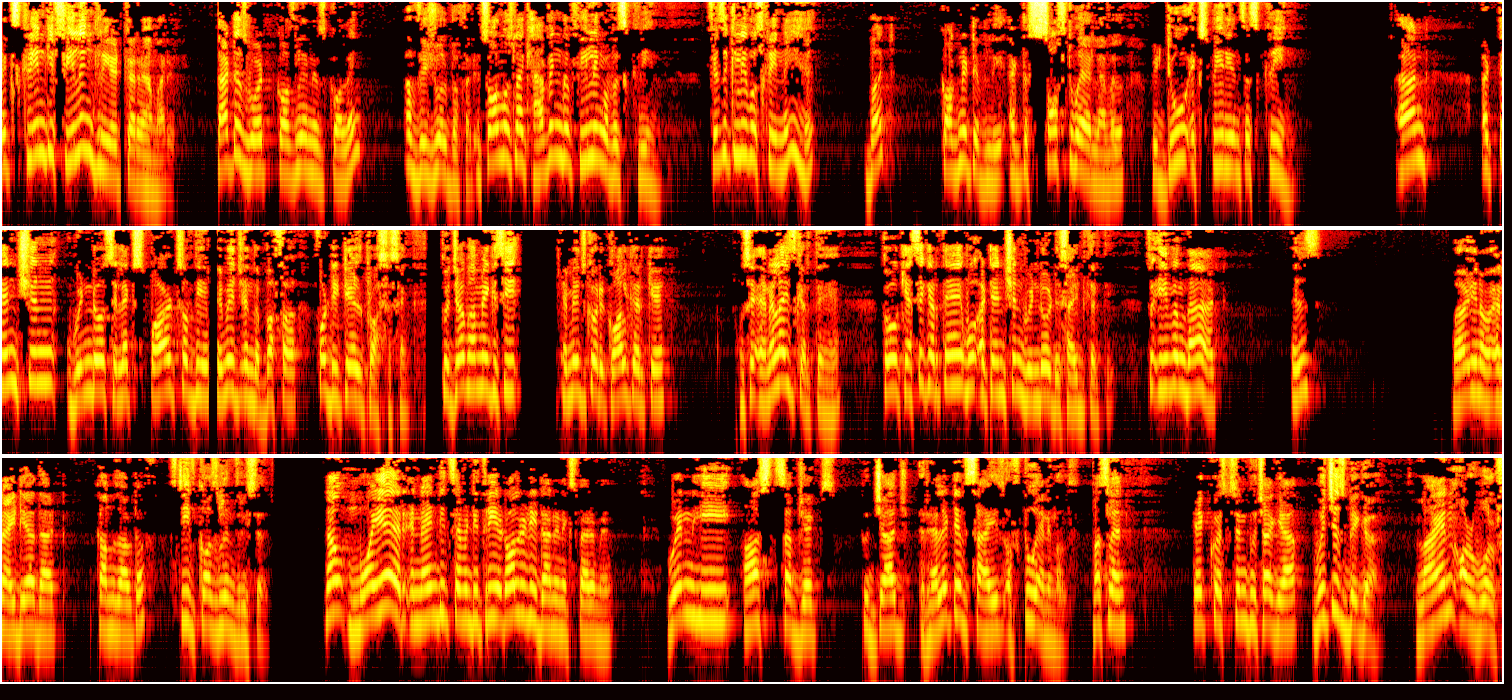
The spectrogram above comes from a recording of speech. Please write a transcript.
ایک اسکرین کی فیلنگ کریٹ کر رہا ہے ہمارے that is is what Kosslyn calling visual buffer it's almost like having the feeling of a screen screen physically وہ نہیں ہے but cognitively at the software level we do experience a screen and attention window selects parts of the image in the buffer for detail processing تو جب ہم نے کسی image کو recall کر کے اسے اینالائز کرتے ہیں تو وہ کیسے کرتے ہیں وہ اٹینشن ونڈو ڈسائڈ کرتی so even that is you know an idea that comes out of Steve Kosslyn's research Now, Moyer in 1973 had already done an experiment when he asked subjects to judge relative size of two animals. مسلن ایک question پوچھا گیا which is bar last wound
